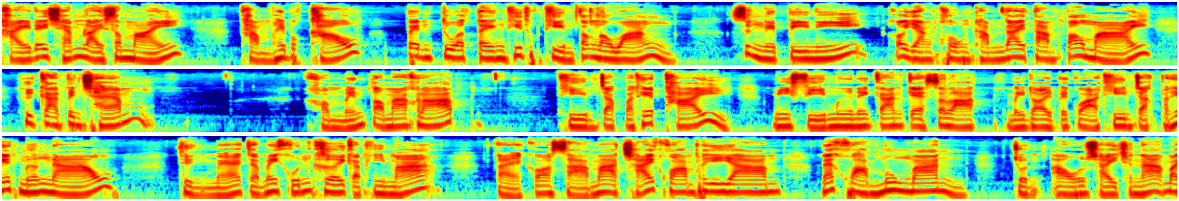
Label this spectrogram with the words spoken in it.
ไทยได้แชมป์หลายสมัยทำให้พวกเขาเป็นตัวเต็งที่ทุกทีมต้องระวัง ซึ่งในปีนี้ก็ยังคงทำได้ตามเป้าหมาย คือการเป็นแชมป์คอมเมนต์ต่อมาครับ ทีมจากประเทศไทย มีฝีมือในการแกะสลัก ไม่ด้อยไปกว่าทีมจากประเทศเมืองหนาว ถึงแม้จะไม่คุ้นเคยกับหิมะ แต่ก็สามารถใช้ความพยายามและความมุ่งมั่น จนเอาชัยชนะมา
